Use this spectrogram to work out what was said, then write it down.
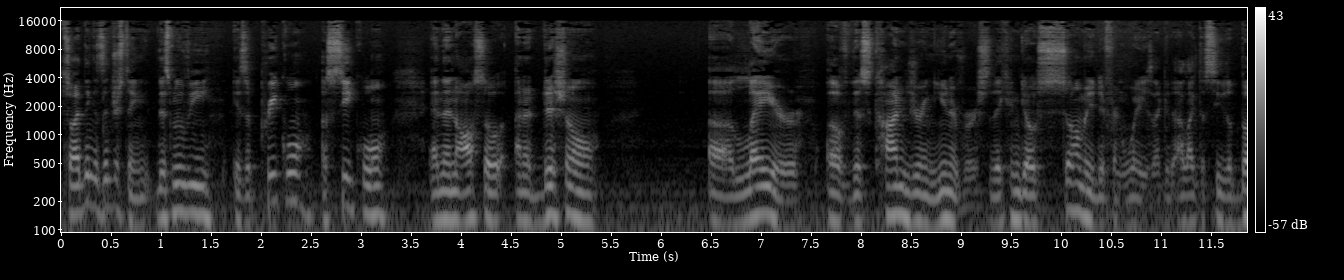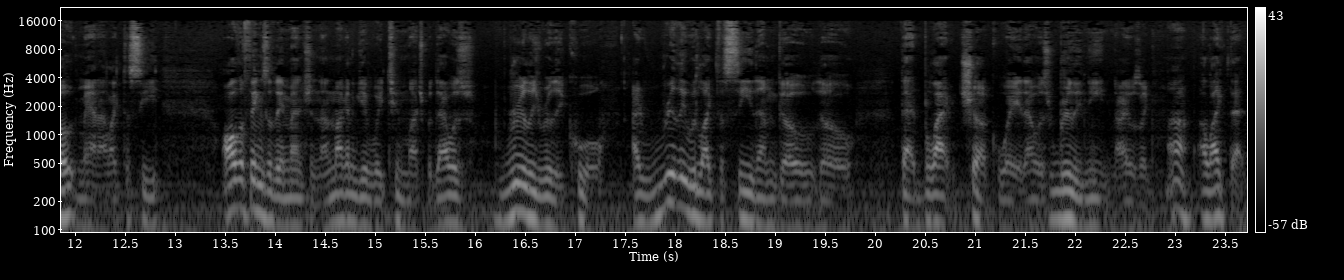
so I think it's interesting. This movie is a prequel, a sequel, and then also an additional uh, layer of this Conjuring universe. They can go so many different ways. Like I like to see the Boatman. I like to see all the things that they mentioned. I'm not going to give away too much, but that was really really cool. I really would like to see them go though that Black Chuck way. That was really neat. I was like, ah, I like that.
